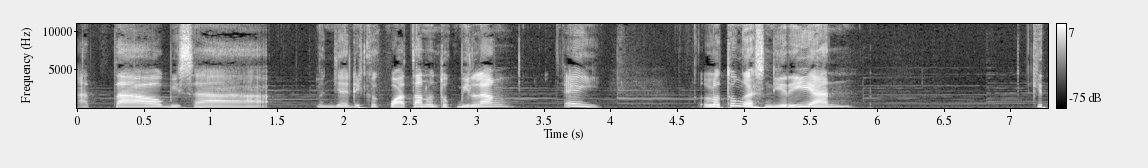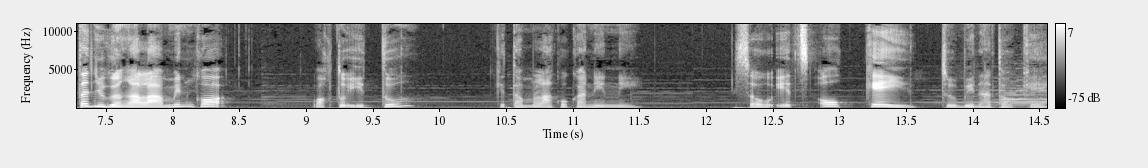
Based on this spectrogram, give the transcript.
atau bisa menjadi kekuatan untuk bilang eh lo tuh nggak sendirian. Kita juga ngalamin kok waktu itu kita melakukan ini So it's okay to be not okay.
